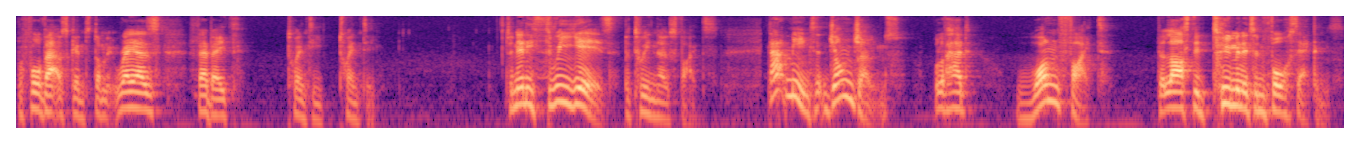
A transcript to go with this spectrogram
Before that was against Dominick Reyes, Feb 8th, 2020. So nearly three years between those fights. That means that Jon Jones will have had one fight that lasted two minutes and four seconds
